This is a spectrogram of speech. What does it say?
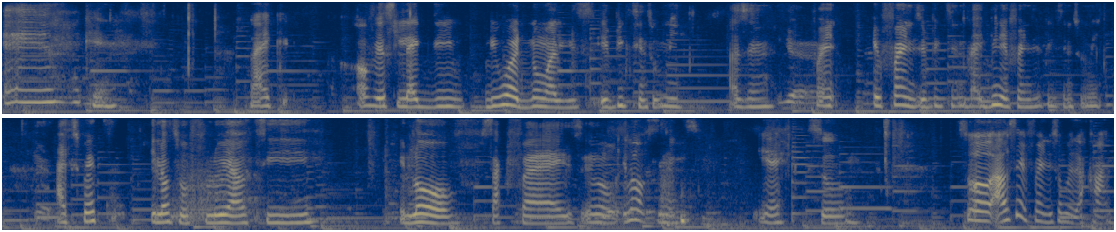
Eh, okay. Like obviously, like the the word normally is a big thing to me, as in yeah friend. A friend is a big thing. Like being a friend is a big thing to me. yeah I expect a lot of loyalty, a lot of sacrifice, a lot, a lot of things. Yeah. So, so I would say a friend is someone that can,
